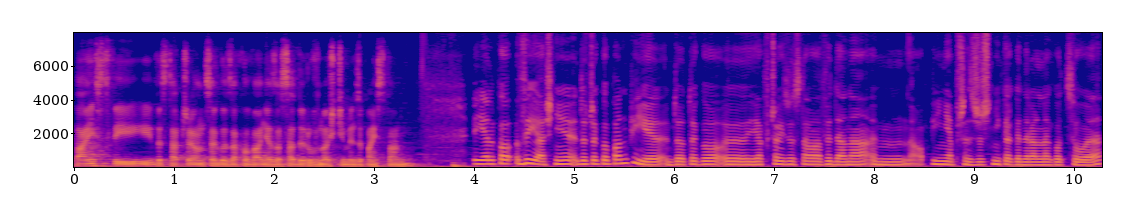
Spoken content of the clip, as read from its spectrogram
państw i wystarczającego zachowania zasady równości między państwami. Jelko, wyjaśnię, do czego pan pije. Do tego, jak wczoraj została wydana opinia przez Rzecznika Generalnego CUE,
